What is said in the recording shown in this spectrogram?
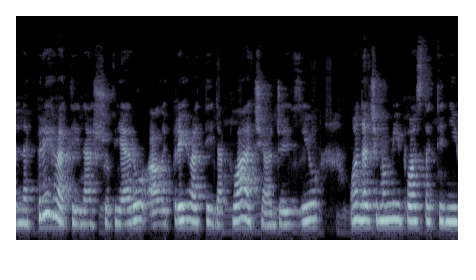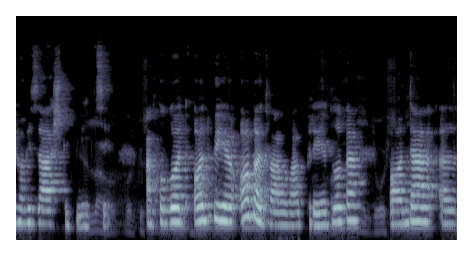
ne prihvati našu vjeru, ali prihvati da plaća džiziju, onda ćemo mi postati njihovi zaštitnici. Ako god odbije oba dva ova prijedloga, onda e,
